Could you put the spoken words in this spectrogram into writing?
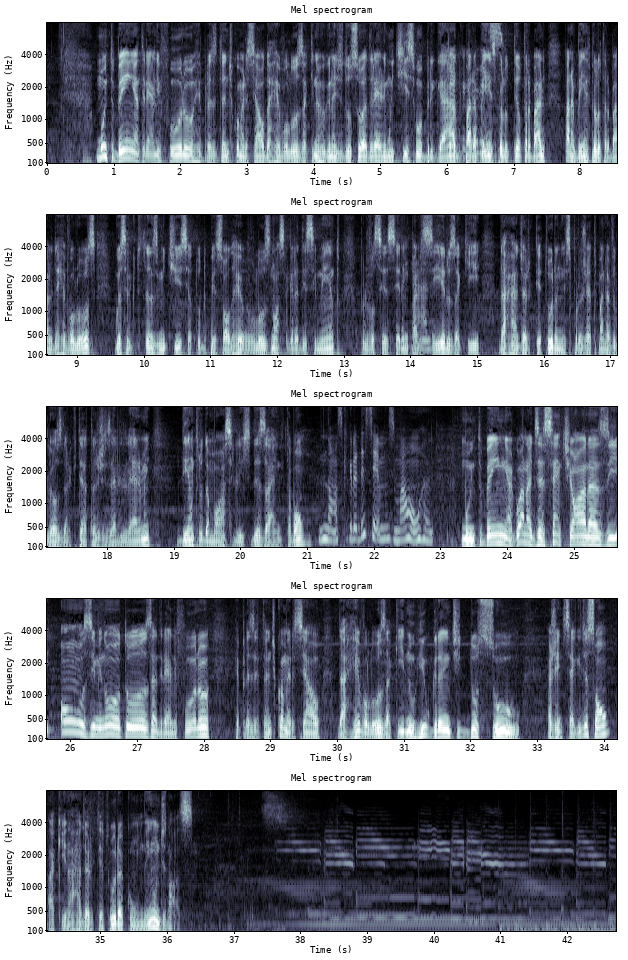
Muito bem, Adriele Furo, representante comercial da Revoluz aqui no Rio Grande do Sul. Adriele, muitíssimo obrigado, parabéns pelo teu trabalho, parabéns pelo trabalho da Revoluz. Gostaria que tu transmitisse a todo o pessoal da Revoluz nosso agradecimento por vocês serem Obrigada. parceiros aqui da Rádio Arquitetura nesse projeto maravilhoso da arquiteta Gisele Lerme dentro da Mostra Elite Design, tá bom? Nós que agradecemos, uma honra. Muito bem, agora 17 horas e 11 minutos, Adriele Furo, representante comercial da Revoluz aqui no Rio Grande do Sul. A gente segue de som aqui na Rádio Arquitetura com nenhum de nós.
